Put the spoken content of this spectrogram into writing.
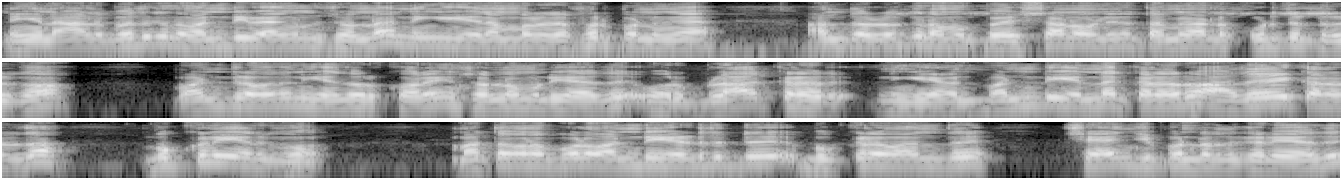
நீங்கள் நாலு பேருக்கு இந்த வண்டி வாங்கணும்னு சொன்னால் நீங்கள் நம்மளை ரெஃபர் பண்ணுங்கள் அந்த அளவுக்கு நம்ம பெஸ்ட்டான வண்டி தான் தமிழ்நாட்டில் கொடுத்துட்ருக்கோம் வண்டியில் வந்து நீங்கள் எந்த ஒரு குறையும் சொல்ல முடியாது. ஒரு பிளாக் கலர் நீங்கள் வண்டி என்ன கலரோ அதே கலர் தான் புக்லேயும் இருக்கும். மற்றவங்களை போல் வண்டி எடுத்துகிட்டு புக்கில் வந்து சேஞ்ச் பண்ணுறது கிடையாது.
